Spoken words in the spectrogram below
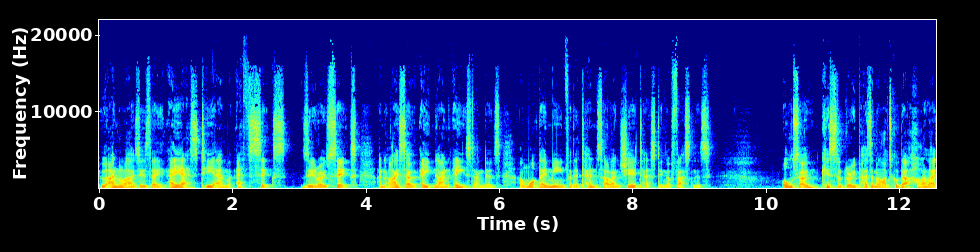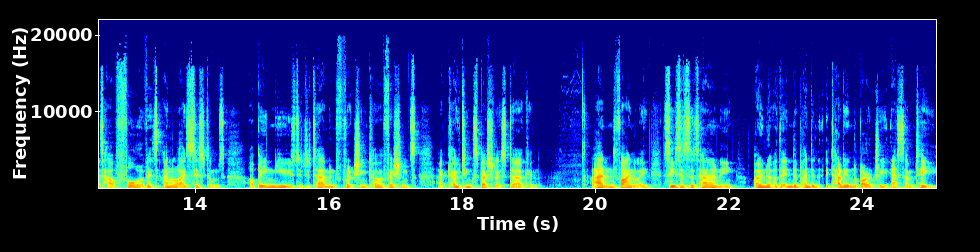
who analyzes the ASTM F606 and ISO 898 standards and what they mean for the tensile and shear testing of fasteners. Also, Kistler Group has an article that highlights how four of its analysed systems are being used to determine friction coefficients at coating specialist Dörken. And finally, Cesare Saturni, owner of the independent Italian laboratory SMT,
